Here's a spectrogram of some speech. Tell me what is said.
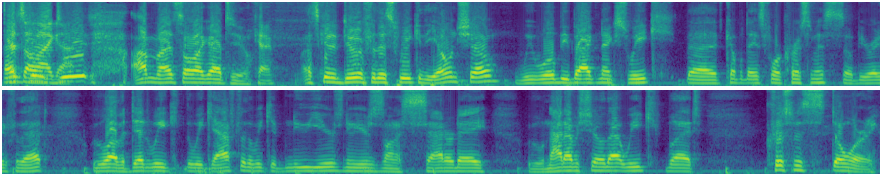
That's all I do It. I'm. That's all I got to. Okay. That's going to do it for this week of the Own Show. We will be back next week, uh, a couple days before Christmas, so be ready for that. We will have a dead week the week after, the week of New Year's. New Year's is on a Saturday. We will not have a show that week, but Christmas, don't worry,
